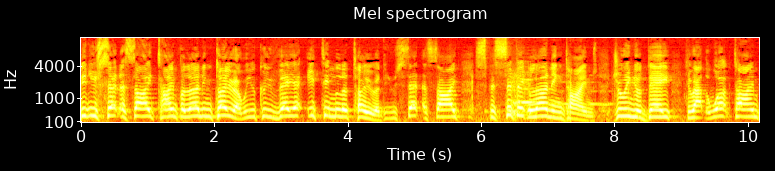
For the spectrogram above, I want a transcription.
did you set aside time for learning Torah? Were you kuveya itim Torah? Did you set aside specific learning times during your day, throughout the work time,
